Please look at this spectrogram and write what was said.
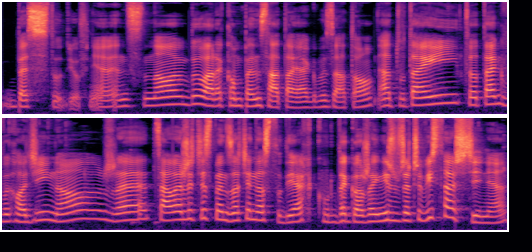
bez studiów, nie? Więc no była rekompensata jakby za to. A tutaj to tak wychodzi, no, że całe życie spędzacie na studiach, kurde, gorzej niż w rzeczywistości, nie?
